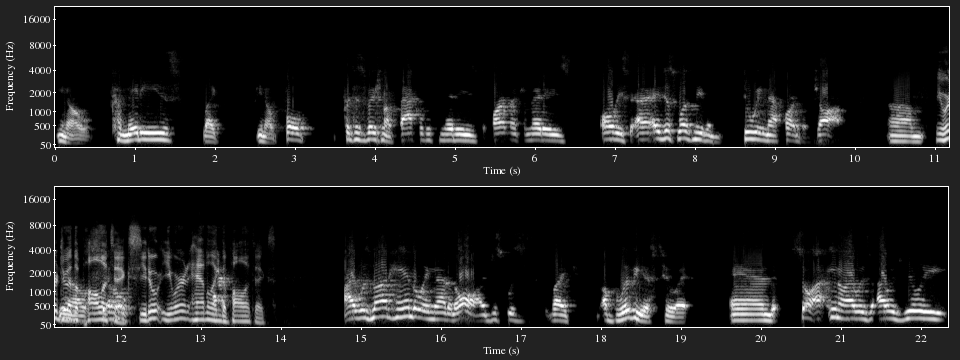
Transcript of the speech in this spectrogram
you know, committees, like, you know, full participation on faculty committees, department committees, all these. I, I just wasn't even doing that part of the job. Um, you weren't doing know, the politics. So you don't. You weren't handling I, the politics. I was not handling that at all. I just was like oblivious to it, and so I, you know, I was I was really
